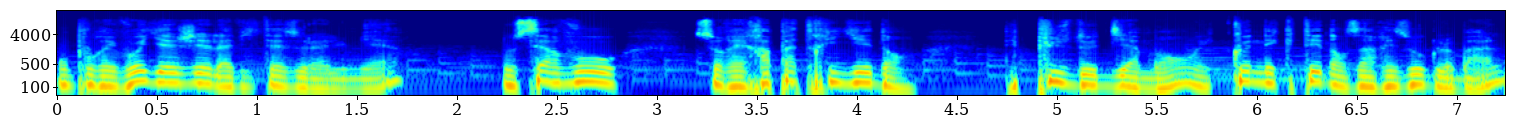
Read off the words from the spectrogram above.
on pourrait voyager à la vitesse de la lumière, nos cerveaux seraient rapatriés dans des puces de diamants et connectés dans un réseau global,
